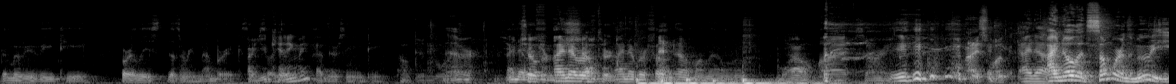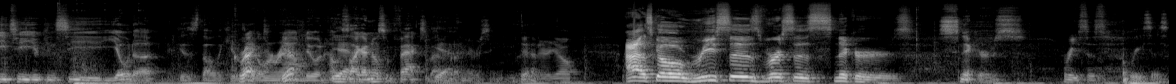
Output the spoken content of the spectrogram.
the movie of E.T. or at least doesn't remember it? 'cause Are it was you like- kidding me? I've never seen E.T. oh good lord, Never. I You never, children I are never, sheltered. I never phoned home on that one. Wow. my Sorry. nice one. I know. I know that somewhere in the movie ET you can see Yoda because all the kids Correct, are going around yeah. doing help. Yeah. It's like I know some facts about it, Yeah. but I've never seen it. Yeah. There you go. All right, let's go. Reese's versus Snickers. Snickers. Reese's. Reese's.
